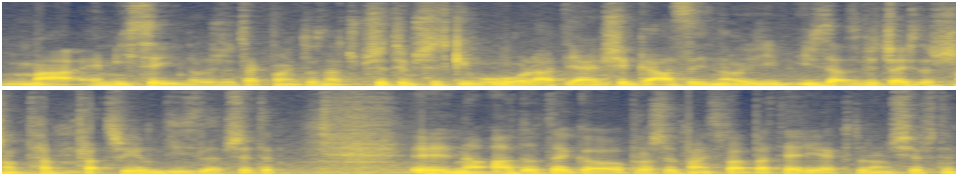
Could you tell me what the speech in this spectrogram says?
ma emisyjność, że tak powiem, to znaczy przy tym wszystkim ulatają się gazy, no i, i zazwyczaj zresztą tam pracują diesle przy tym. E, No a do tego, proszę Państwa, bateria, którą się w tym,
